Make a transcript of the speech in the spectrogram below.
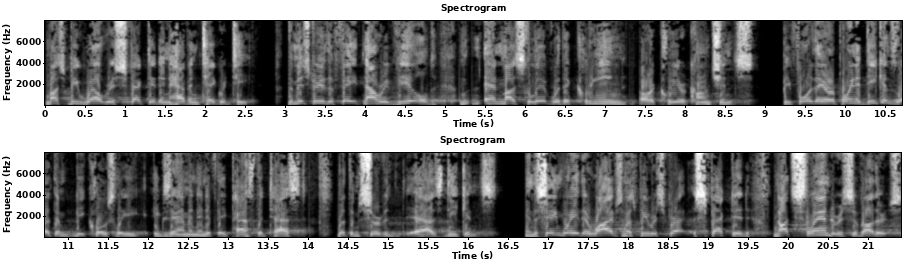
must be well respected and have integrity. The mystery of the faith now revealed and must live with a clean or a clear conscience. Before they are appointed deacons, let them be closely examined, and if they pass the test, let them serve as deacons. In the same way, their wives must be respected, not slanderous of others.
